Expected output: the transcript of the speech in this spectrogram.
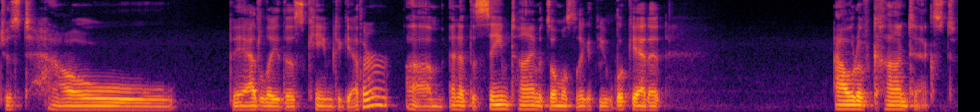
just how badly this came together. Um, and at the same time, it's almost like if you look at it out of context,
